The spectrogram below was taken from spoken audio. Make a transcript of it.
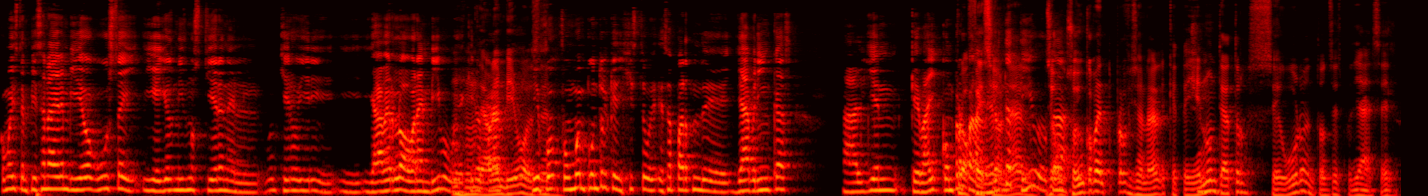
como dices, te empiezan a ver en video, gusta y, y ellos mismos quieren el, "Uy, quiero ir y, ya verlo ahora en vivo, güey. quiero de ahora parar". en vivo. Y fue, fue un buen punto el que dijiste, güey, esa parte donde ya brincas a alguien que va y compra para verte a ti. O sea, soy un comediante profesional que te Sí. llena un teatro seguro, entonces pues ya es él.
